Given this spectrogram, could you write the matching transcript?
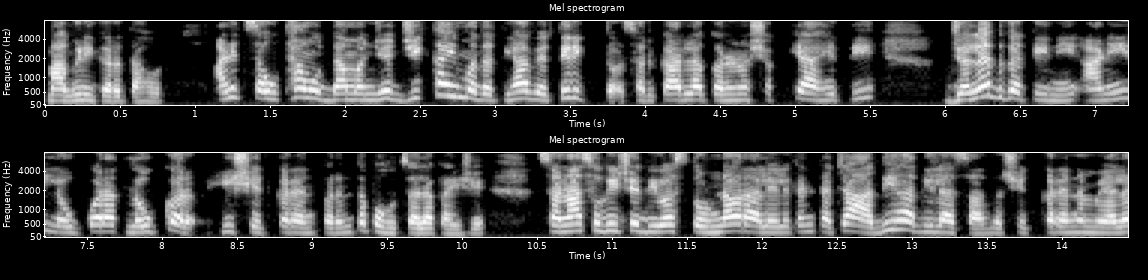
मागणी करत आहोत. आणि चौथा मुद्दा म्हणजे जी काही मदत ह्या व्यतिरिक्त सरकारला करणं शक्य आहे ती जलद गतीने आणि लवकरात लवकर ही शेतकऱ्यांपर्यंत पोहोचायला पाहिजे. सणासुदीचे दिवस तोंडावर आलेले आहेत आणि त्याच्या आधी हा दिलासा जर शेतकऱ्यांना मिळाला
